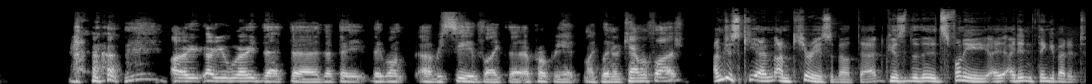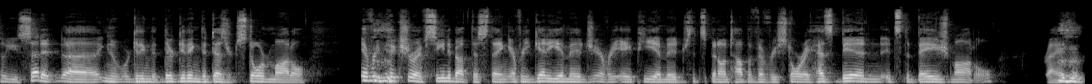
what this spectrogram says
are are you worried that uh, that they they won't uh, receive like the appropriate like winter camouflage? I'm just I'm, I'm curious about that because it's funny. I, I, didn't think about it till you said it. Uh, you know, we're getting the they're getting the Desert Storm model every mm-hmm. picture I've seen about this thing, every Getty image, every AP image that's been on top of every story has been it's the beige model, right? Mm-hmm.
